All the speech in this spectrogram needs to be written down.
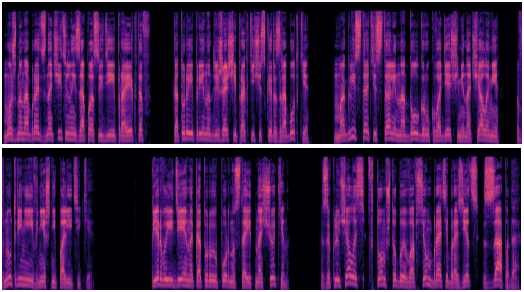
можно набрать значительный запас идей и проектов, которые при надлежащей практической разработке могли стать и стали надолго руководящими началами внутренней и внешней политики. Первая идея, на которую упорно стоит Нащекин, заключалась в том, чтобы во всем брать образец с Запада,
